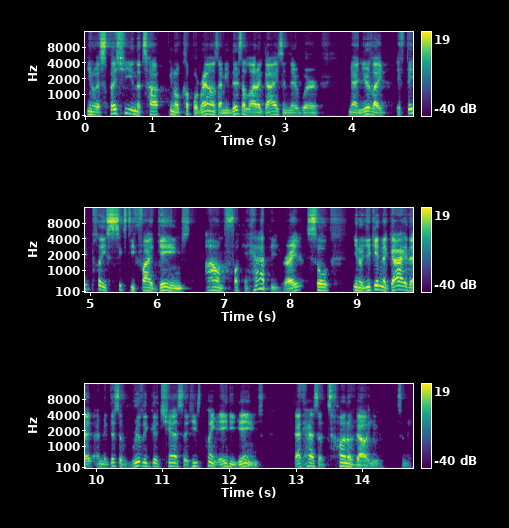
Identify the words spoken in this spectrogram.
you know, especially in the top, you know, couple rounds, I mean, there's a lot of guys in there where, man, you're like, if they play 65 games, I'm fucking happy, right? So, you know, you're getting a guy that, I mean, there's a really good chance that he's playing 80 games. That has a ton of value to me.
